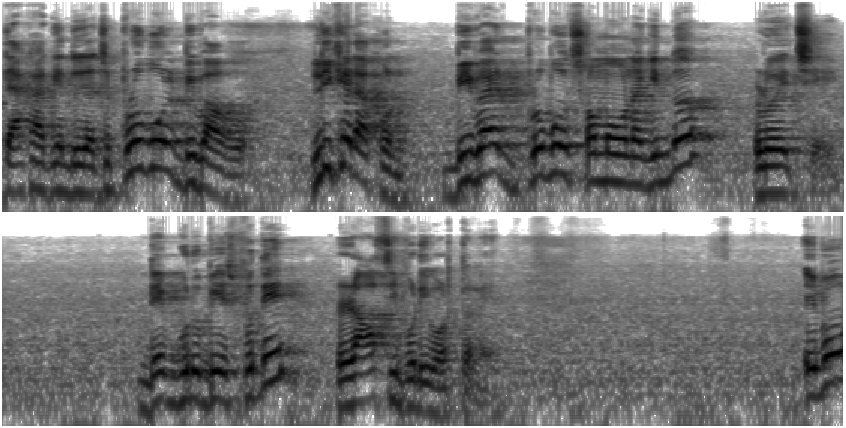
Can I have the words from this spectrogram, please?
দেখা কিন্তু যাচ্ছে, প্রবল বিবাহ। লিখে রাখুন, বিবাহের প্রবল সম্ভাবনা কিন্তু রয়েছে। দেবগুরু বৃহস্পতি, রাশি পরিবর্তনে। এবং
